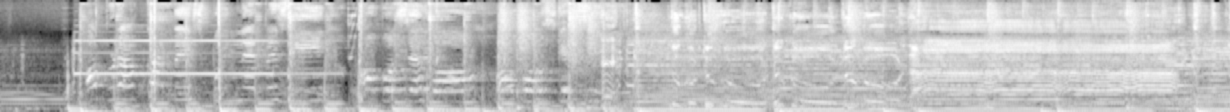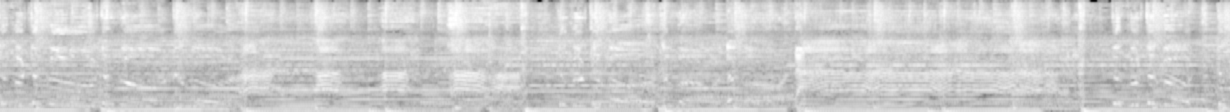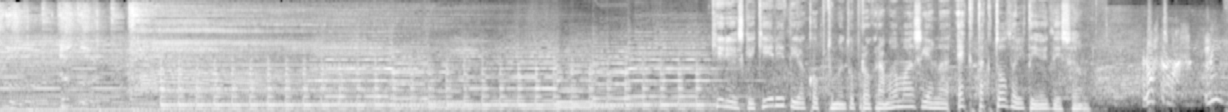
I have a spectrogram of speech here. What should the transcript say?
κύριοι, διακόπτουμε το πρόγραμμά μας για ένα έκτακτο δελτίο ειδήσεων.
